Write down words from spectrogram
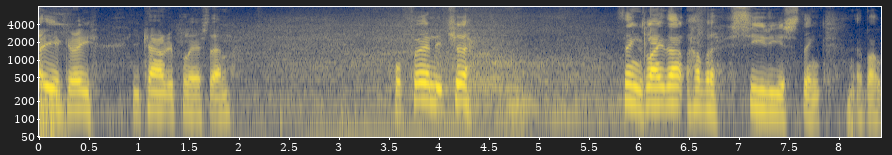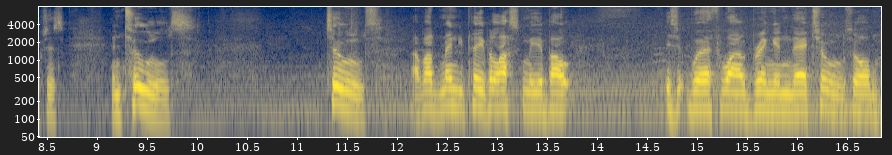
I agree, you can't replace them. Furniture, things like that, have a serious think about it. And tools. Tools. I've had many people ask me about is it worthwhile bringing their tools home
